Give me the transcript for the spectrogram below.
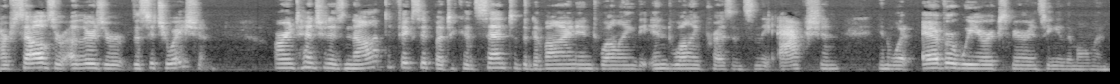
ourselves or others or the situation. Our intention is not to fix it, but to consent to the divine indwelling, the indwelling presence, and the action in whatever we are experiencing in the moment.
